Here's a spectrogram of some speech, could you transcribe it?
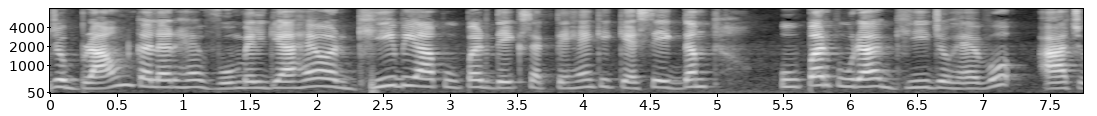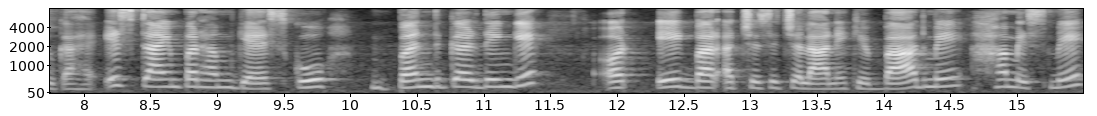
जो ब्राउन कलर है, वो मिल गया है। और घी भी आप ऊपर देख सकते हैं कि कैसे एकदम ऊपर पूरा घी जो है वो आ चुका है। इस टाइम पर हम गैस को बंद कर देंगे और एक बार अच्छे से चलाने के बाद में हम इसमें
